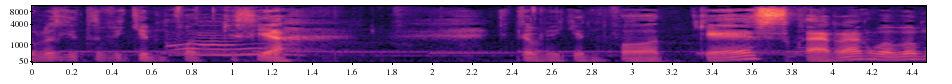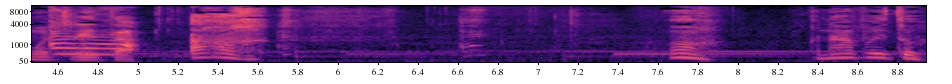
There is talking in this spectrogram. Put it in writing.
12 kita bikin podcast ya. Kita bikin podcast. Sekarang Baba mau cerita. Ah. Oh kenapa itu?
